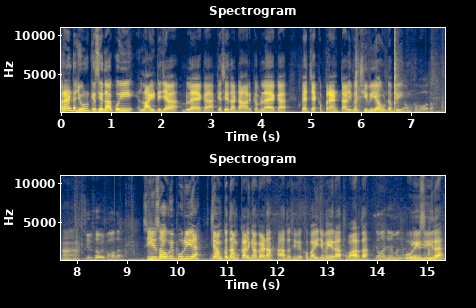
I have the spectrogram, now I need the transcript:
ਪ੍ਰਿੰਟ ਜ਼ਰੂਰ ਕਿਸੇ ਦਾ ਕੋਈ ਲਾਈਟ ਜਿਹਾ ਬਲੈਕ ਆ ਕਿਸੇ ਦਾ ਡਾਰਕ ਬਲੈਕ ਆ ਵਿੱਚ ਇੱਕ ਪ੍ਰਿੰਟ ਵਾਲੀ ਵੱਛੀ ਵੀ ਆਊ ਡੱਬੀ। ਚੌਂਕ ਬਹੁਤ ਆ। ਹਾਂ। ਸੀਰਸੋ ਵੀ ਬਹੁਤ ਆ। ਸੀਲ ਸਾਊ ਵੀ ਪੂਰੀ ਆ ਚਮਕ ਦਮਕ ਵਾਲੀਆਂ ਵਹਿੜਾਂ। ਆ ਤੁਸੀਂ ਵੇਖੋ ਬਾਈ ਜਿਵੇਂ ਇਹ ਹੱਥ ਮਾਰਦਾ। ਜਮਾ ਜਿਵੇਂ ਮੰਨ ਪੂਰੀ ਸੀਲ ਆ।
